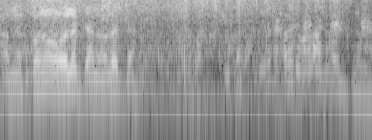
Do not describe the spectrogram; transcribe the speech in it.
আপনি কোনো ওলত যান ওলত যান এটা খালি তো ভালো আসলে দিচ্ছে না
